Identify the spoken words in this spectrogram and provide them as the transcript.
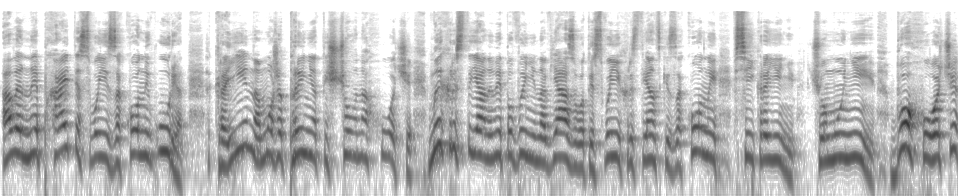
Але не пхайте свої закони в уряд. Країна може прийняти, що вона хоче. Ми, християни, не повинні нав'язувати свої християнські закони всій країні. Чому ні? Бог хоче,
